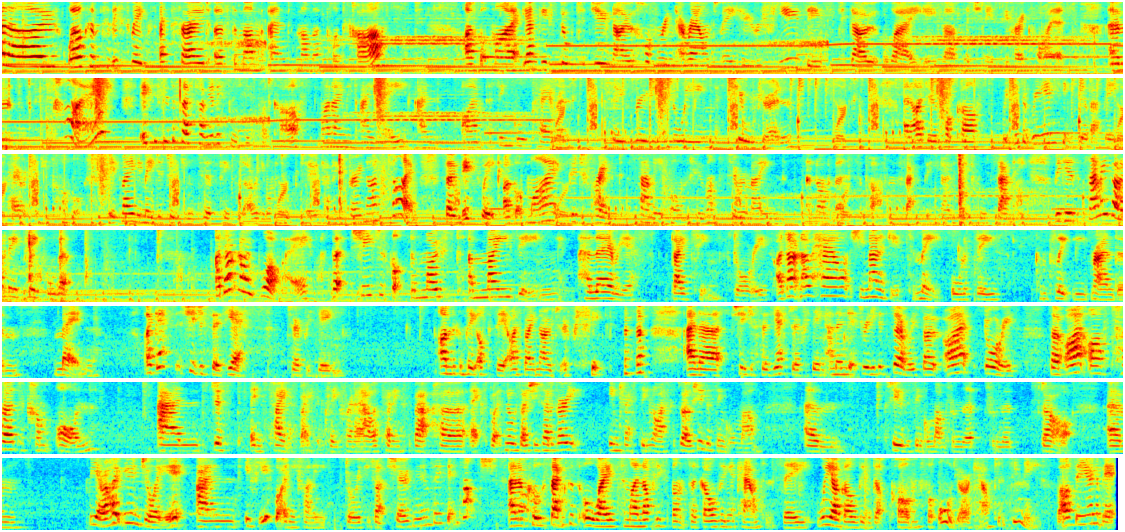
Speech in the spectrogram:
Hello, welcome to this week's episode of the Mum and Mama podcast. I've got my youngest daughter Juno hovering around me who refuses to go away, though I've said she needs to be very quiet. Um, hi, if this is the first time you're listening to this podcast, my name is Amy and I'm a single parent of two really annoying children Work. and I do a podcast which isn't really anything to do about being a parent anymore. It's mainly me just talking to people that I really want to talk to and having a very nice time. So this week I got my good friend Sammy on who wants to remain anonymous apart from the fact that you know that she's called Sammy because Sammy's one of these people that I don't know why, but she's just got the most amazing, hilarious dating stories. I don't know how she manages to meet all of these completely random men. I guess she just says yes to everything. I'm the complete opposite. I say no to everything. and uh, she just says yes to everything and then gets really good stories. So I stories. So I asked her to come on and just entertain us basically for an hour, telling us about her exploits. And also, she's had a very interesting life as well. She's a single mum. Um, she was a single mum from the from the start. Um, but yeah, I hope you enjoy it. And if you've got any funny stories you'd like to share with me, then please get in touch. And of course, thanks as always to my lovely sponsor, Golding Accountancy. We are golding.com for all your accountancy needs. But I'll see you in a bit.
